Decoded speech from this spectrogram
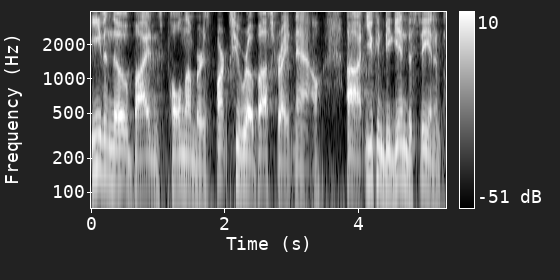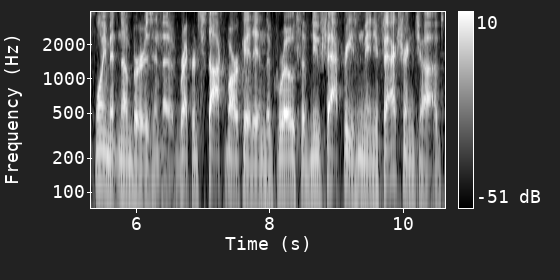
even though Biden's poll numbers aren't too robust right now, uh, you can begin to see in employment numbers and the record stock market and the growth of new factories and manufacturing jobs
